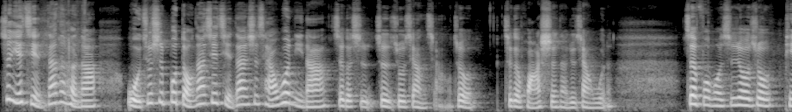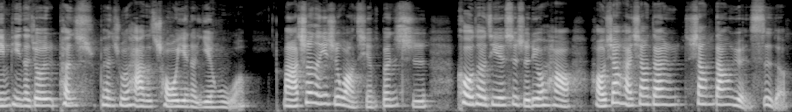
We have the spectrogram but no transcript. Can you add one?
这也简单的很啊。”我就是不懂那些简单的事才问你呢。这个是这就这样讲，就这个华生呢就这样问了。这福尔摩斯就就频频的就喷喷出他的抽烟的烟雾啊。马车呢一直往前奔驰，寇特街四十六号好像还相当相当远似的。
